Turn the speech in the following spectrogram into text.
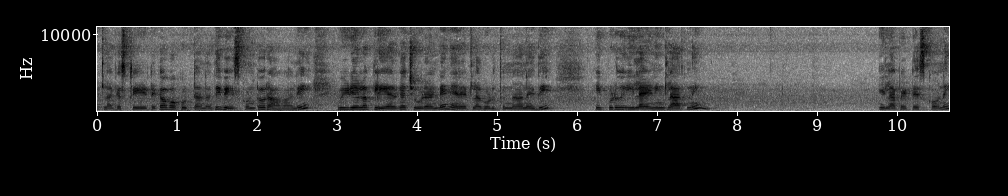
ఇట్లాగే స్ట్రేట్గా ఒక కుట్టు అనేది వేసుకుంటూ రావాలి. వీడియోలో క్లియర్గా చూడండి నేను ఎట్లా కుడుతున్నా అనేది. ఇప్పుడు ఈ లైనింగ్ క్లాత్ని ఇలా పెట్టేసుకొని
